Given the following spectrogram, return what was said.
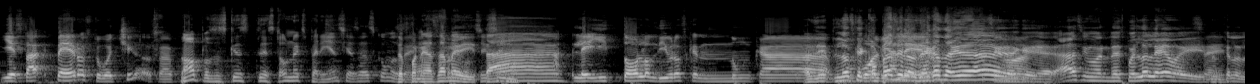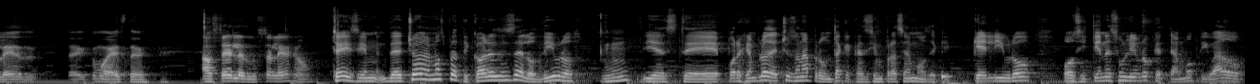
Y está, pero estuvo chido, o sea. No, pues es que es, es toda una experiencia, ¿sabes? Como Te ponías a meditar. Leí todos los libros que nunca. Así, los que compras y los dejas ahí, ah, Simón, después lo leo y Sí. nunca lo lees. Como este. ¿A ustedes les gusta leer o? Sí, sí. De hecho, hemos platicado a veces de los libros. Y este, por ejemplo, de hecho es una pregunta que casi siempre hacemos, de que, qué libro, o si tienes un libro que te ha motivado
